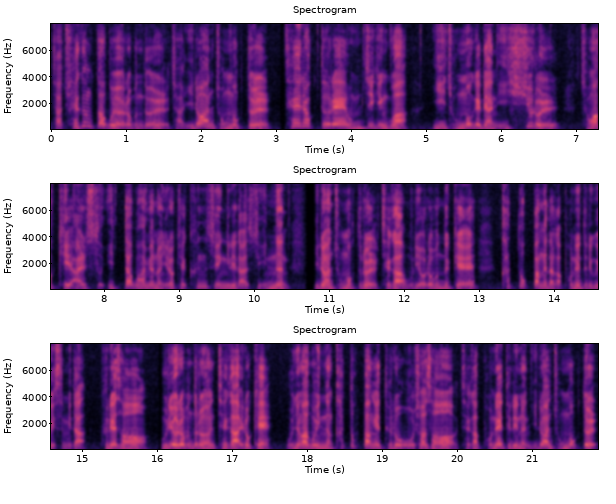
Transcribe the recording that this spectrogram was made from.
자, 최근 거고요, 여러분들. 자, 이러한 종목들 세력들의 움직임과 이 종목에 대한 이슈를 정확히 알 수 있다고 하면은 이렇게 큰 수익률이 날 수 있는 이러한 종목들을 제가 우리 여러분들께 카톡방에다가 보내드리고 있습니다. 그래서 우리 여러분들은 제가 이렇게 운영하고 있는 카톡방에 들어오셔서 제가 보내드리는 이러한 종목들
